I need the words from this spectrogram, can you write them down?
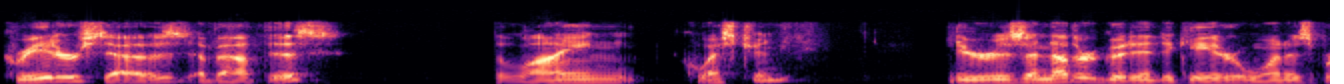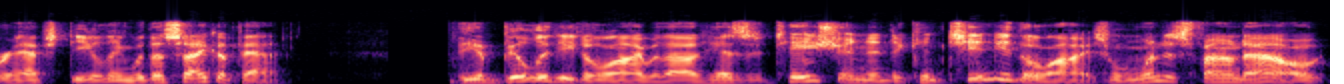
Creator says about this, the lying question, Here is another good indicator one is perhaps dealing with a psychopath. The ability to lie without hesitation and to continue the lies when one is found out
